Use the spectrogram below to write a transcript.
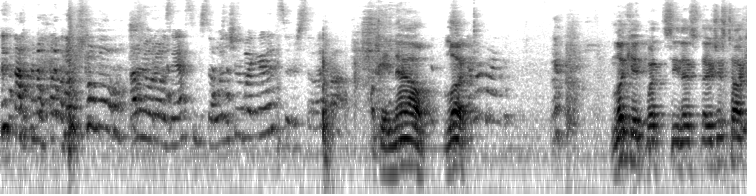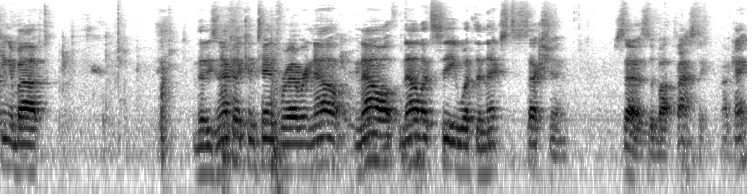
I don't know what I was. I don't know what I was asking, so I wasn't sure about your answers. So I thought. Okay. Now look. Never mind. Look at what. See, that's, they're just talking about that he's not going to contend forever. Now, now, now, let's see what the next section says about fasting. Okay.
